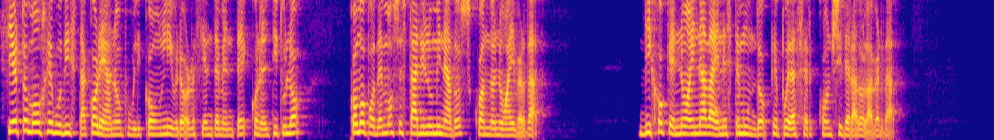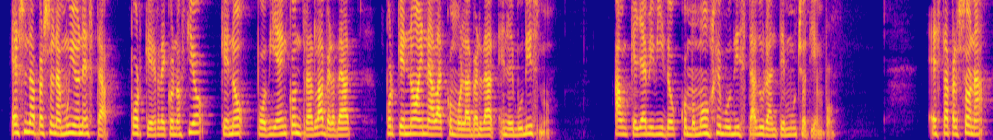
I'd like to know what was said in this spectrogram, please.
Cierto monje budista coreano publicó un libro recientemente con el título ¿Cómo podemos estar iluminados cuando no hay verdad? Dijo que no hay nada en este mundo que pueda ser considerado la verdad. Es una persona muy honesta porque reconoció que no podía encontrar la verdad porque no hay nada como la verdad en el budismo, aunque haya vivido como monje budista durante mucho tiempo. Esta persona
